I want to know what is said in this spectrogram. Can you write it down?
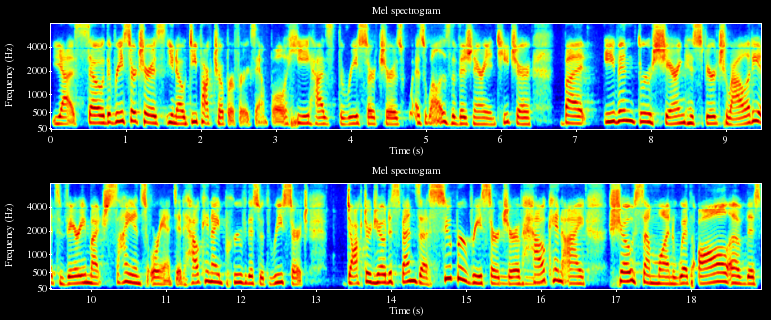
Yes. So the researchers, you know, Deepak Chopra, for example, he has the researchers as well as the visionary and teacher. But even through sharing his spirituality, it's very much science oriented. How can I prove this with research? Dr. Joe Dispenza, super researcher of how mm-hmm. can I show someone with all of this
